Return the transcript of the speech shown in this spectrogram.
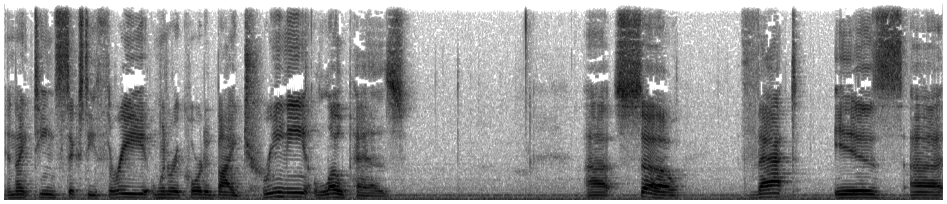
in 1963 when recorded by Trini Lopez. Uh, so that is uh,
